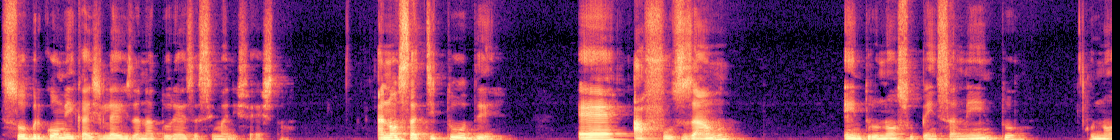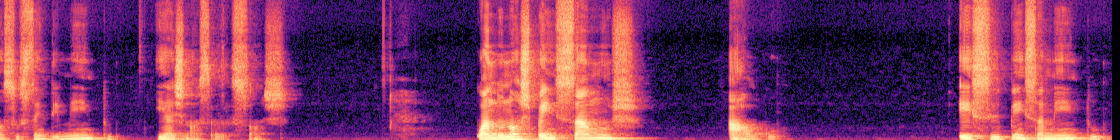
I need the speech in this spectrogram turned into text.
sobre como é que as leis da natureza se manifestam. A nossa atitude é a fusão entre o nosso pensamento, o nosso sentimento e as nossas ações. Quando nós pensamos algo, esse pensamento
